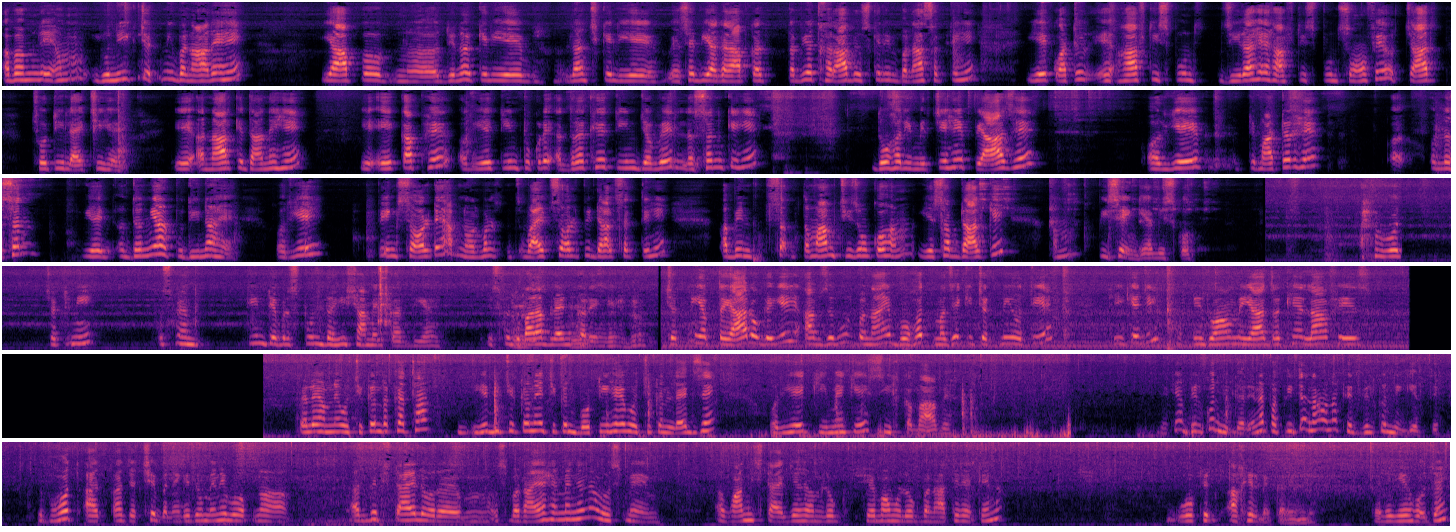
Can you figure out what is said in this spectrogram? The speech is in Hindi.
अब हमने, हम यूनिक चटनी बना रहे हैं। या आप डिनर के लिए लंच के लिए, वैसे भी अगर आपका तबीयत ख़राब है, उसके लिए भी बना सकते हैं। ये क्वार्टर हाफ़ टी स्पून ज़ीरा है हाफ़ टी स्पून सौंफ है और चार छोटी इलायची है। ये अनार के दाने हैं, ये एक कप है और ये तीन टुकड़े अदरक है, तीन जवे लहसन के हैं। दो हरी मिर्चें हैं, प्याज है और ये टमाटर है लहसन, ये धनिया और पुदीना है और ये पिंक सॉल्ट है। आप नॉर्मल वाइट सॉल्ट भी डाल सकते हैं। अब इन सब तमाम चीज़ों को हम, ये सब डाल के हम पीसेंगे अब इसको। वो चटनी, उसमें हम तीन टेबल स्पून दही शामिल कर दिया है। इसको दोबारा ब्लेंड करेंगे। चटनी अब तैयार हो गई है। आप ज़रूर बनाएँ। बहुत मज़े की चटनी होती है। ठीक है जी? अपनी दुआओं में याद रखें। अल्लाह हाफिज़। पहले हमने वो चिकन रखा था। ये भी चिकन है। चिकन बोटी है। वो चिकन लेग्स है। और ये कीमे के सीख कबाब है। देखिए बिल्कुल नहीं गिरे ना। पपीता ना हो ना फिर बिल्कुल नहीं गिरते। तो बहुत आज आज अच्छे बनेंगे। जो मैंने वो अपना अरबिक स्टाइल और उस बनाया है मैंने ना, उसमें अफगानी स्टाइल जो है, हम लोग शेमा में लोग बनाते रहते हैं ना, वो फिर आखिर में करेंगे। पहले ये हो जाए।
